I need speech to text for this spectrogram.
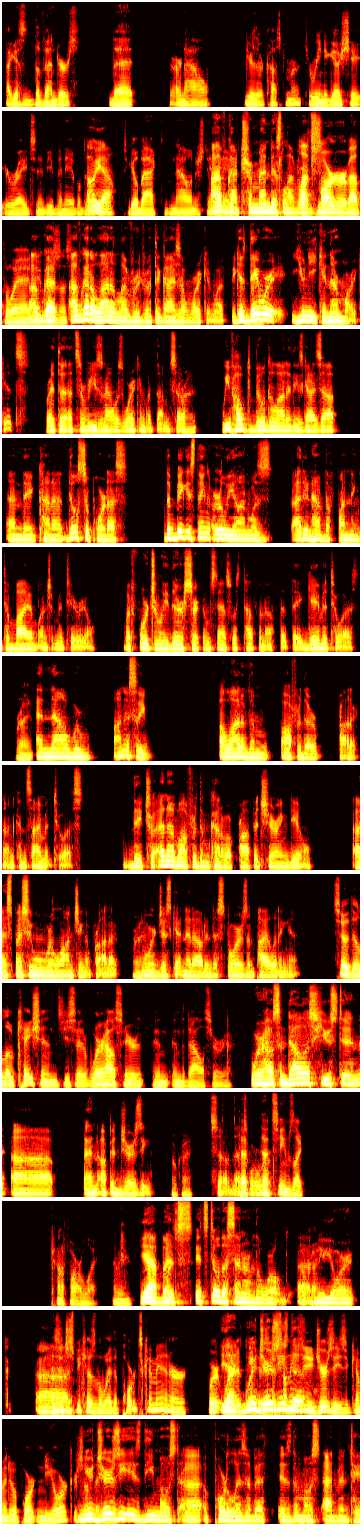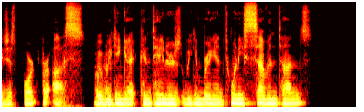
I guess, the vendors that are now you're their customer to renegotiate your rates? And have you been able to, Oh yeah, to go back to now understand? I've hey, got tremendous leverage. a lot smarter about the way I i've got business. I've got a lot of leverage with the guys I'm working with because they were unique in their markets. Right, that's the reason I was working with them. So Right. we've helped build a lot of these guys up, and they kind of they'll support us. The biggest thing early on was I didn't have the funding to buy a bunch of material, but fortunately their circumstance was tough enough that they gave it to us, Right. and now we're honestly, a lot of them offer their product on consignment to us. They try, and I've offered them kind of a profit sharing deal, uh, especially when we're launching a product Right. when we're just getting it out into stores and piloting it. So the locations you said warehouse here in, in the Dallas area. Warehouse in Dallas, Houston, uh, and up in Jersey. Okay. So that's that where we're. that seems like kind of far away. I mean, yeah, but it's it's still the center of the world. Uh, Okay. New York. Uh, is it just because of the way the ports come in, or where? yeah, where New Jersey. some of these New Jerseys that come into a port in New York or something. New Jersey is the most uh, Port Elizabeth is the Okay. most advantageous port for us. Where we can get containers. We can bring in 27 tons,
